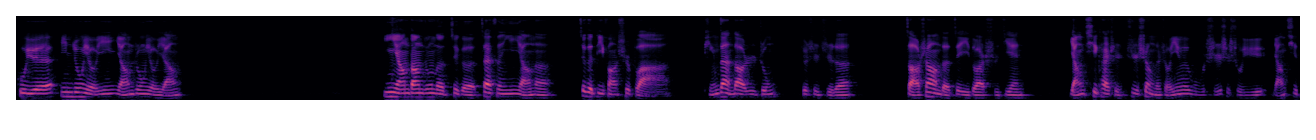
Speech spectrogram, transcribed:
故曰：阴中有阴，阳中有阳。阴阳当中的这个再分阴阳呢，这个地方是把平淡到日中，就是指的早上的这一段时间，阳气开始制盛的时候，因为午时是属于阳气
